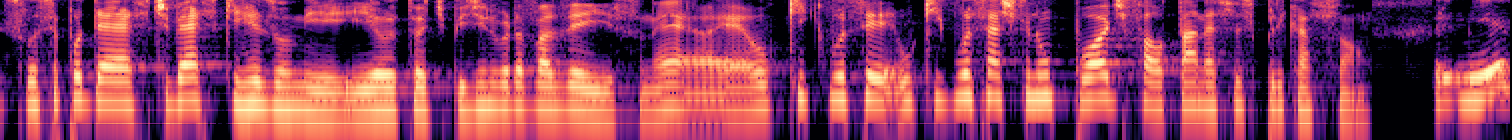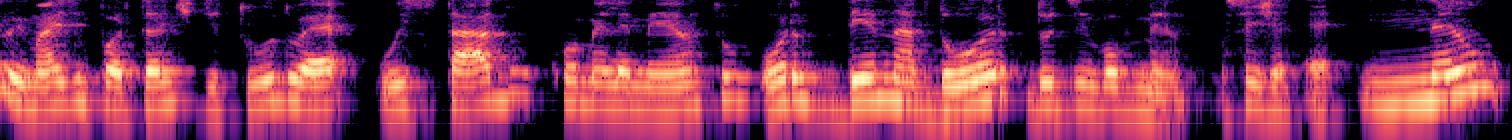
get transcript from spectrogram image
se você pudesse, tivesse que resumir, e eu estou te pedindo para fazer isso, né? É, o que, que você, o que, que você acha que não pode faltar nessa explicação? Primeiro e mais importante de tudo é o Estado como elemento ordenador do desenvolvimento. Ou seja, é, não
